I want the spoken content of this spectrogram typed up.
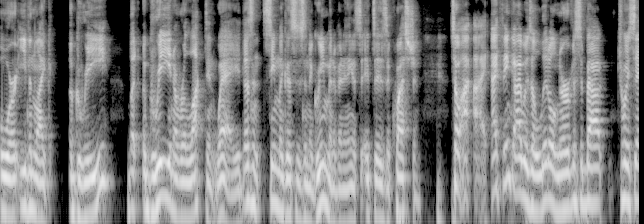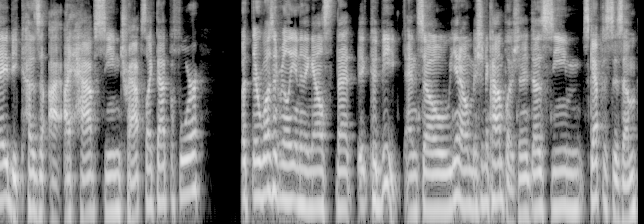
or even like agree but agree in a reluctant way. It doesn't seem like this is an agreement of anything. It's, it is a question. So I, I think I was a little nervous about choice A because I, I have seen traps like that before, but there wasn't really anything else that it could be. And so, you know, mission accomplished. And it does seem skepticism,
